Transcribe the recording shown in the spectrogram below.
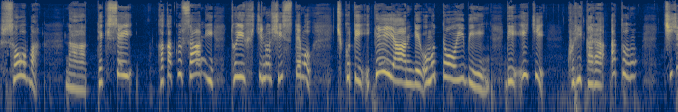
相場な適正価格差にトイフチのシステム、チクティイケーヤンでおむといびん、でいち、くりからあとん、ちじ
